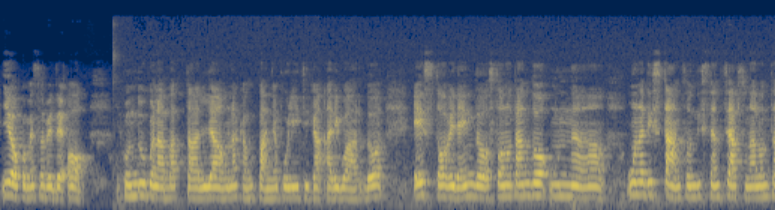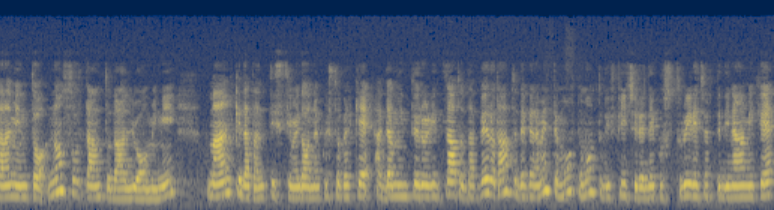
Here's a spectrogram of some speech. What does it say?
Io, come sapete, ho conduco una battaglia, una campagna politica a riguardo e sto vedendo, sto notando un, uh, una distanza, un distanziarsi, un allontanamento non soltanto dagli uomini, ma anche da tantissime donne. Questo perché abbiamo interiorizzato davvero tanto ed è veramente molto molto difficile decostruire certe dinamiche.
